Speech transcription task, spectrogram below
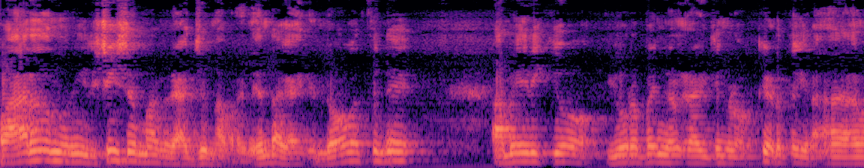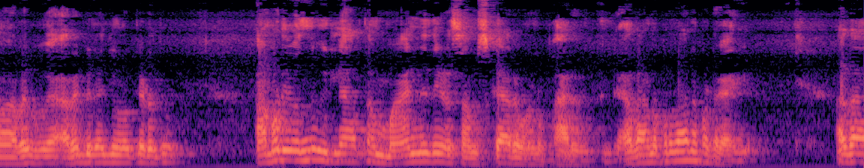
ഭാരതം എന്ന് പറഞ്ഞാൽ ഋഷീശ്വരന്മാരുടെ രാജ്യം എന്നാണ് പറയുന്നത്. എന്താ കാര്യം? ലോകത്തിന്റെ അമേരിക്കയോ യൂറോപ്യൻ രാജ്യങ്ങളോ ഒക്കെ എടുത്ത് അറബ് അറബ് രാജ്യങ്ങളൊക്കെ എടുത്തു. അവിടെ ഒന്നും ഇല്ലാത്ത മാന്യതയുടെ സംസ്കാരമാണ് ഭാരതത്തിന്റെ അതാണ് പ്രധാനപ്പെട്ട കാര്യം. അത് ആ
